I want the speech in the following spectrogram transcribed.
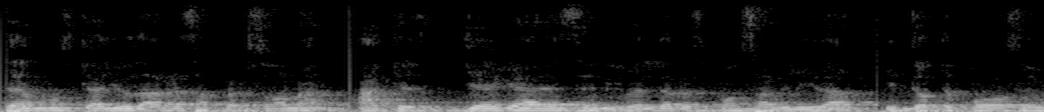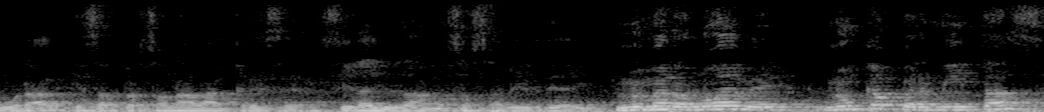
Tenemos que ayudar a esa persona a que llegue a ese nivel de responsabilidad y yo te puedo asegurar que esa persona va a crecer si le ayudamos a salir de ahí. Número 9, nunca permitas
